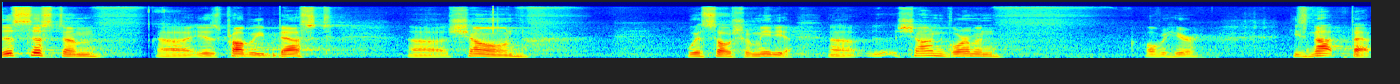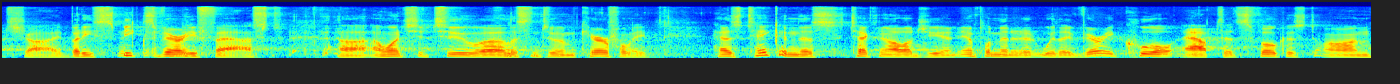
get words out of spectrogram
this system uh, is probably best uh, shown with social media. Uh, Sean Gorman over here, he's not that shy, but he speaks very fast. Uh, I want you to uh, listen to him carefully has taken this technology and implemented it with a very cool app that's focused on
